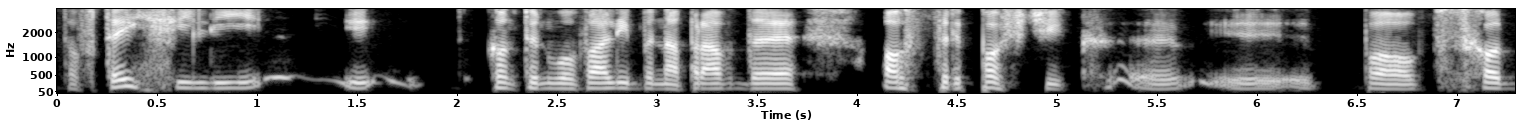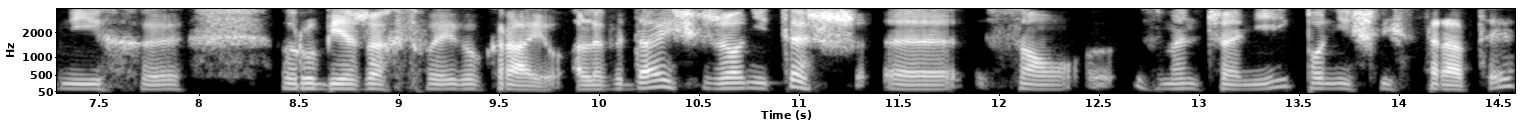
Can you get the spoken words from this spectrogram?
to w tej chwili kontynuowaliby naprawdę ostry pościg y, y, po wschodnich y, rubieżach swojego kraju, ale wydaje się, że oni też są zmęczeni, ponieśli straty,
